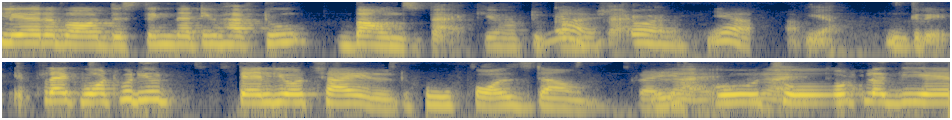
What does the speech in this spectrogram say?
clear about this thing that you have to bounce back you have to come Yeah, back sure. Yeah. yeah great It's like what would you tell your child who falls down, right? Right, को right. चोट लगी है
